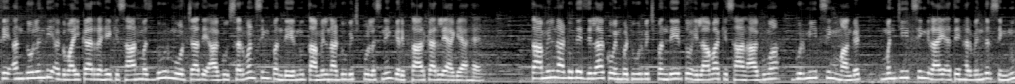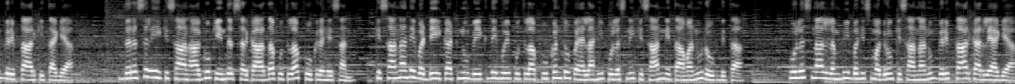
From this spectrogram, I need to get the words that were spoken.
ਤੇ ਅੰਦੋਲਨ ਦੀ ਅਗਵਾਈ ਕਰ ਰਹੇ ਕਿਸਾਨ ਮਜ਼ਦੂਰ ਮੋਰਚਾ ਦੇ ਆਗੂ ਸਰਵਣ ਸਿੰਘ ਪੰਦੇਰ ਨੂੰ ਤਾਮਿਲਨਾਡੂ ਵਿੱਚ ਪੁਲਿਸ ਨੇ ਗ੍ਰਿਫਤਾਰ ਕਰ ਲਿਆ ਗਿਆ ਹੈ। ਤਾਮਿਲਨਾਡੂ ਦੇ ਜ਼ਿਲ੍ਹਾ ਕੋਇੰਬਟੂਰ ਵਿੱਚ ਪੰਦੇਰ ਤੋਂ ਇਲਾਵਾ ਕਿਸਾਨ ਆਗੂਆਂ ਗੁਰਮੀਤ ਸਿੰਘ ਮੰਗਟ, ਮਨਜੀਤ ਸਿੰਘ ਰਾਏ ਅਤੇ ਹਰਵਿੰਦਰ ਸਿੰਘ ਨੂੰ ਗ੍ਰਿਫਤਾਰ ਕੀਤਾ ਗਿਆ। ਦਰਅਸਲ ਇਹ ਕਿਸਾਨ ਆਗੂ ਕੇਂਦਰ ਸਰਕਾਰ ਦਾ ਪੁਤਲਾ ਫੂਕ ਰਹੇ ਸਨ। ਕਿਸਾਨਾਂ ਦੇ ਵੱਡੇ ਇਕੱਠ ਨੂੰ ਵੇਖਦੇ ਹੋਏ ਪੁਤਲਾ ਫੂਕਣ ਤੋਂ ਪਹਿਲਾਂ ਹੀ ਪੁਲਿਸ ਨੇ ਕਿਸਾਨ ਨੇਤਾਵਾਂ ਨੂੰ ਰੋਕ ਦਿੱਤਾ। ਪੁਲਿਸ ਨਾਲ ਲੰਬੀ ਬਹਿਸ ਮਗਰੋਂ ਕਿਸਾਨਾਂ ਨੂੰ ਗ੍ਰਿਫਤਾਰ ਕਰ ਲਿਆ ਗਿਆ।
